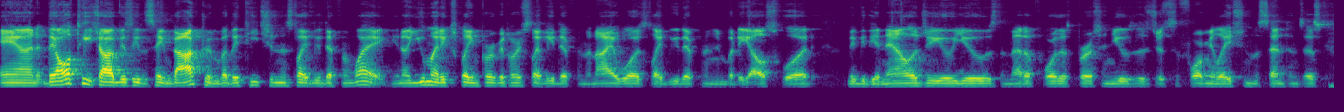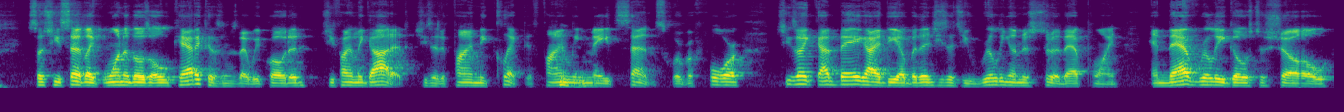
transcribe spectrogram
and they all teach obviously the same doctrine but they teach it in a slightly different way you know you might explain purgatory slightly different than i would slightly different than anybody else would maybe the analogy you use the metaphor this person uses just the formulation of the sentences so she said like one of those old catechisms that we quoted she finally got it she said it finally clicked it finally mm-hmm. made sense where before she's like got a vague idea but then she said she really understood at that point. point and that really goes to show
